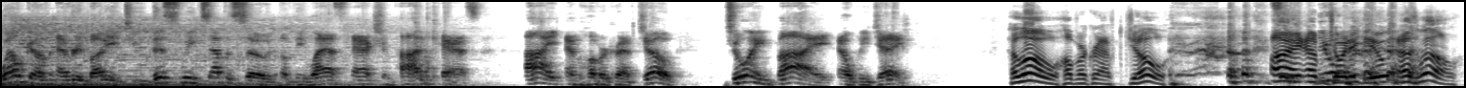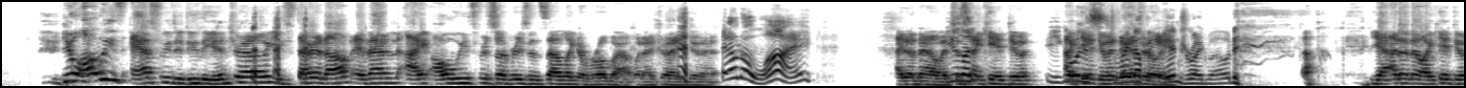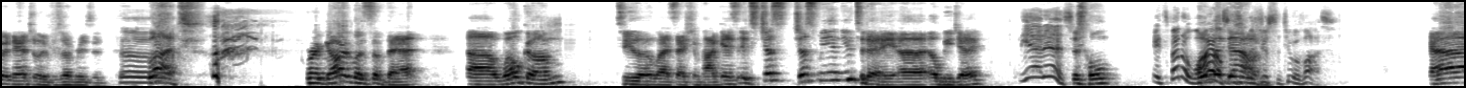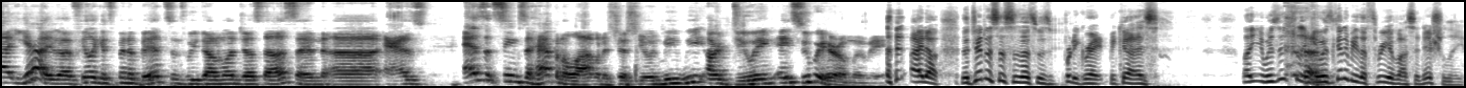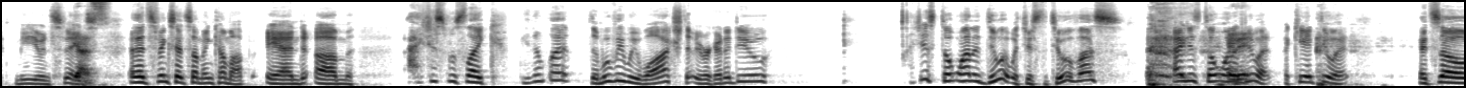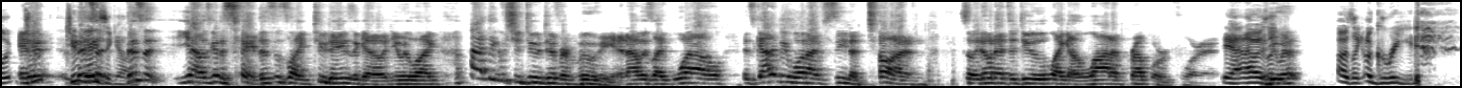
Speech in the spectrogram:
Welcome, everybody, to this week's episode of the Last Action Podcast. I am Hovercraft Joe, joined by LPJ. Hello, Hovercraft Joe. I am You- joining you as well. You always ask me to do the intro. You start it off, and then I always, for some reason, sound like a robot when I try to do it. I don't know why. I don't know. It's You just like- I can't do it. You I go into can't do it straight up naturally. Android mode. Yeah, I don't know. I can't do it naturally for some reason. Uh, But regardless of that, uh, welcome to the Last Action Podcast. It's just just me and you today, uh, LBJ. yeah, it is. Just hold. it's been a while it since it was just the two of us. Uh, yeah, I feel like it's been a bit since we've done one just us, and uh, as as it seems to happen a lot when it's just you and me, we are doing a superhero movie. I know. The genesis of this was pretty great because like it was initially it was going to be the three of us initially, me, you, and Sphinx. Yes. And then Sphinx had something come up, and um, I just was like, you know what? The movie we watched that we were going to do, I just don't want to do it with just the two of us. I just don't want to do it. I can't do it. And so And two, it- two days is- ago, This is yeah, I was gonna say this is like two days ago, and you were like, "I think we should do a different movie," and I was like, "Well, it's got to be one I've seen a ton, so I don't have to do like a lot of prep work for it." yeah, and I was And like, I was like, agreed.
